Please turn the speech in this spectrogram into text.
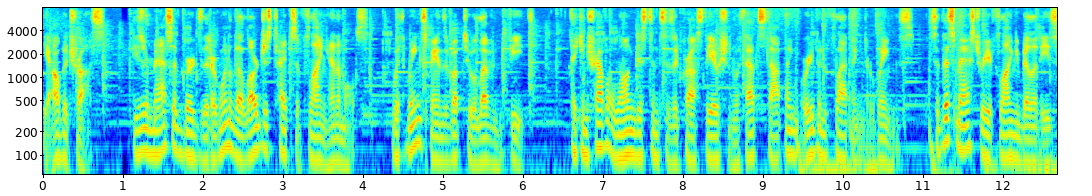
the albatross. These are massive birds that are one of the largest types of flying animals, with wingspans of up to 11 feet. They can travel long distances across the ocean without stopping or even flapping their wings. So this mastery of flying abilities,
